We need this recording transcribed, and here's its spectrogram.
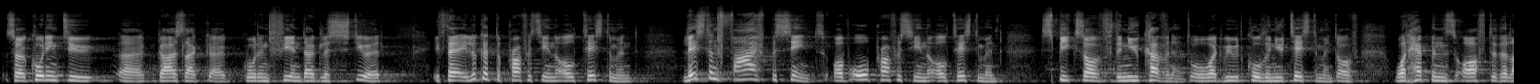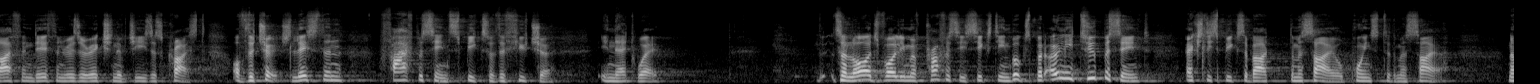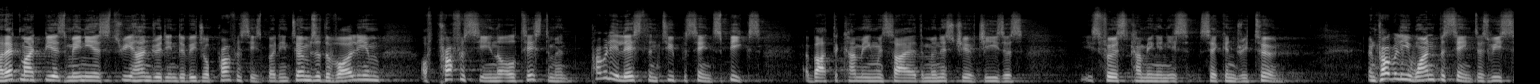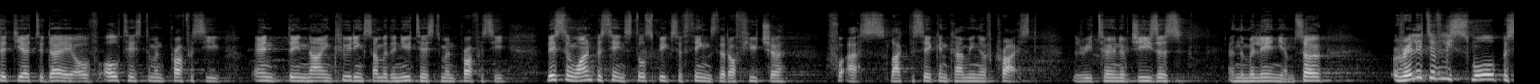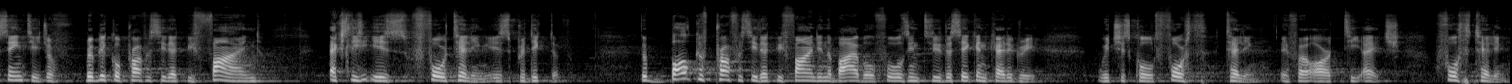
So, according to uh, guys like uh, Gordon Fee and Douglas Stuart, if they look at the prophecy in the Old Testament, less than 5% of all prophecy in the Old Testament speaks of the new covenant, or what we would call the New Testament, of what happens after the life and death and resurrection of Jesus Christ, of the church. Less than 5% speaks of the future in that way. It's a large volume of prophecy, 16 books, but only 2% actually speaks about the Messiah or points to the Messiah. Now, that might be as many as 300 individual prophecies, but in terms of the volume of prophecy in the Old Testament, probably less than 2% speaks about the coming Messiah, the ministry of Jesus, his first coming and his second return. And probably 1%, as we sit here today, of Old Testament prophecy, and then now including some of the New Testament prophecy, less than 1% still speaks of things that are future for us, like the second coming of Christ, the return of Jesus, and the millennium. So a relatively small percentage of biblical prophecy that we find actually is foretelling, is predictive. The bulk of prophecy that we find in the Bible falls into the second category, which is called forthtelling, F O R T H, forthtelling.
